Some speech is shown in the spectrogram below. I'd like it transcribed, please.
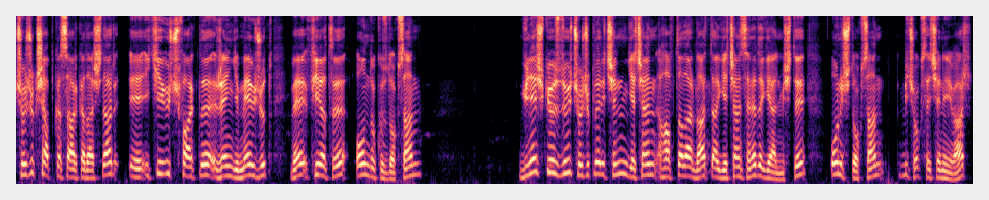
çocuk şapkası arkadaşlar 2-3 e, farklı rengi mevcut ve fiyatı 19.90. Güneş gözlüğü çocuklar için geçen haftalarda hatta geçen sene de gelmişti. 13.90 birçok seçeneği var.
